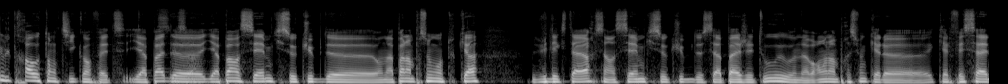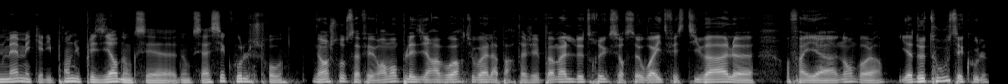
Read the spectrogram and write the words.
ultra authentique en fait. Il n'y a, pas de- il y a pas un CM qui s'occupe de. On n'a pas l'impression, en tout cas, vu de l'extérieur, que c'est un CM qui s'occupe de sa page et tout. On a vraiment l'impression qu'elle euh, qu'elle fait ça elle-même et qu'elle y prend du plaisir. Donc c'est euh, donc c'est assez cool, je trouve. Non, je trouve que ça fait vraiment plaisir à voir. Tu vois, elle a partagé pas mal de trucs sur ce White Festival. euh, enfin, il y a non, voilà, il y a de tout. C'est cool.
